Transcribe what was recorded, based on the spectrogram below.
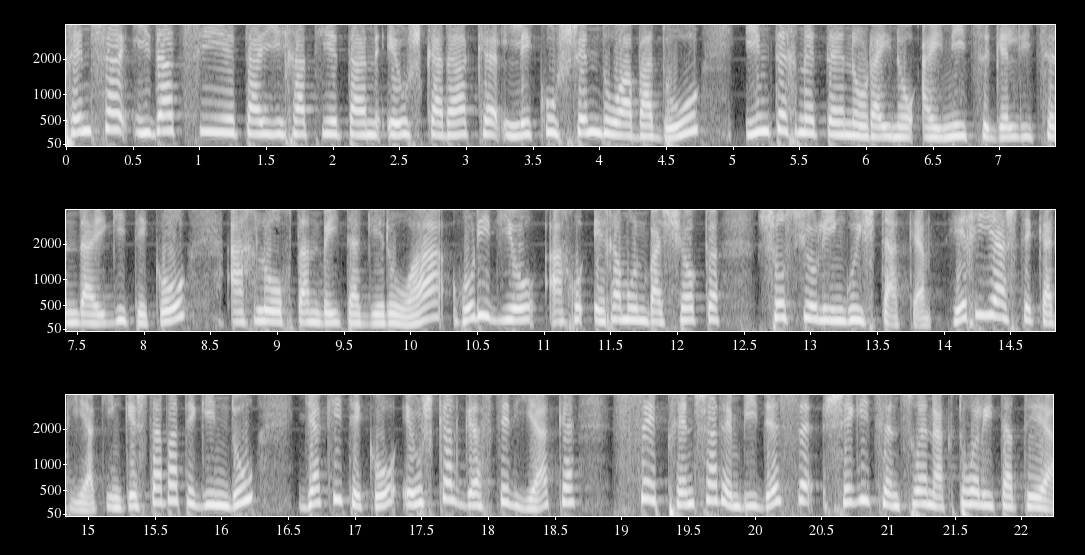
Prentsa idatzi eta irratietan euskarak leku sendoa badu, interneten oraino hainitz gelditzen da egiteko, ahlo hortan beita geroa, hori dio erramon basok soziolinguistak. Herri hastekariak inkesta bat egindu, jakiteko euskal gazteriak ze prentsaren bidez segitzen zuen aktualitatea.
